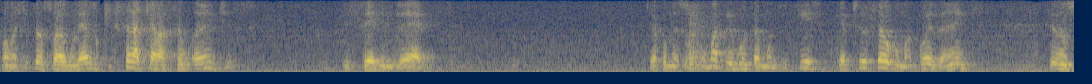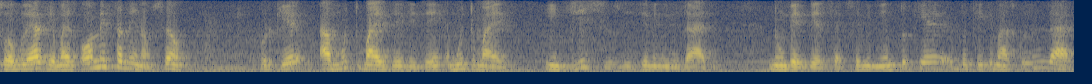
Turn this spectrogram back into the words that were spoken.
Bom, mas se transformam em mulheres, o que será que elas são antes de serem mulheres? Já começou com uma pergunta muito difícil, porque é preciso ser alguma coisa antes. Se não sou mulher, mas homens também não são, porque há muito mais evidente, muito mais indícios de feminilidade num bebê de sexo feminino do que, do que de masculinidade.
